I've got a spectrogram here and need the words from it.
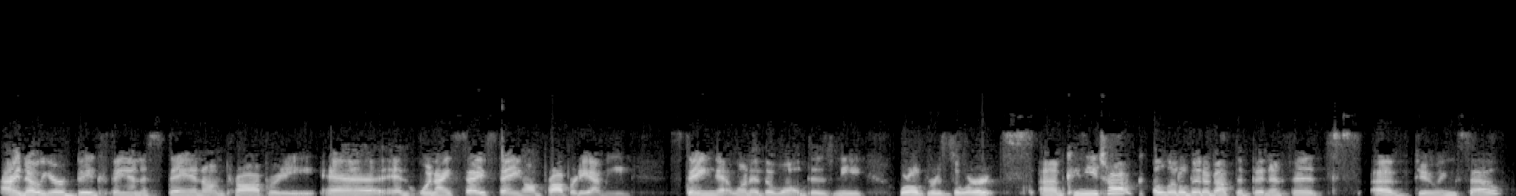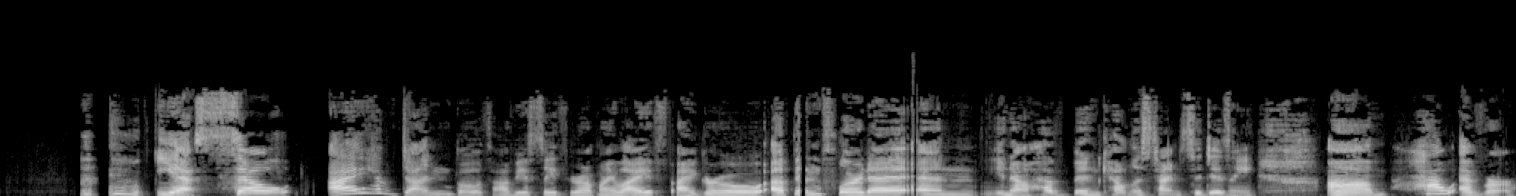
I know you're a big fan of staying on property, uh, and when I say staying on property, I mean staying at one of the Walt Disney World resorts. Um, can you talk a little bit about the benefits of doing so? yes. So I have done both, obviously, throughout my life. I grew up in Florida and, you know, have been countless times to Disney. Um, however,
